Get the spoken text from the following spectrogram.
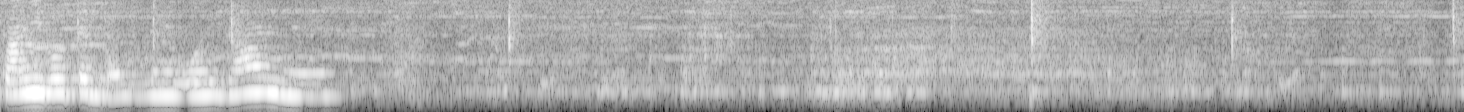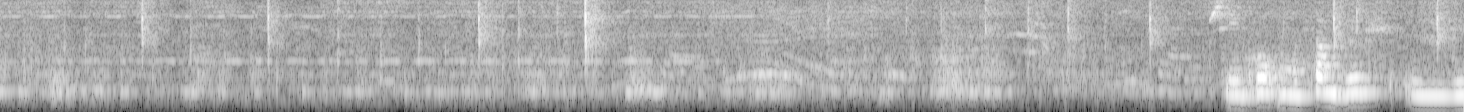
C'est un niveau 7 donc je me bien mais. Je sais quoi, on va faire un truc. Je...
